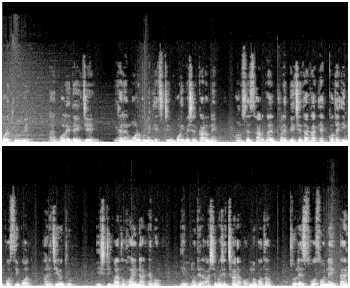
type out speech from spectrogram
করে তুলবে। আর বলে দেয় যে, এখানে মরুভূমির এক্সট্রিম পরিবেশের কারণে মানুষের সার্ভাইভ করে বেঁচে থাকা এক কথা ইম্পসিবল আর যেহেতু বৃষ্টিপাত হয় না এবং নীল নদের আশেপাশে ছাড়া অন্য কোথাও জলের শোষও নেই, তাই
